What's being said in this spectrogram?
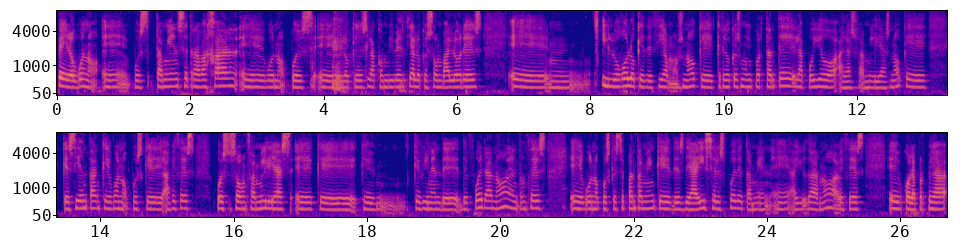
pero bueno, eh, pues también se trabajan, eh, bueno, pues eh, lo que es la convivencia, lo que son valores y luego lo que decíamos, ¿no? Que creo que es muy importante el apoyo a las familias, ¿no? Que, que sientan que, bueno, pues que a veces pues son familias que, que, vienen de, de, fuera, ¿no? Entonces, bueno, pues que sepan también que desde ahí se les puede también ayudar, ¿no? A veces con la propia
